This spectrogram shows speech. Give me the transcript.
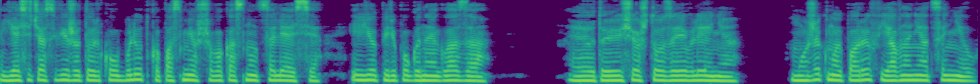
Я сейчас вижу только ублюдка, посмевшего коснуться Ляси, и ее перепуганные глаза. «Это еще что за явление?» Мужик мой порыв явно не оценил.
